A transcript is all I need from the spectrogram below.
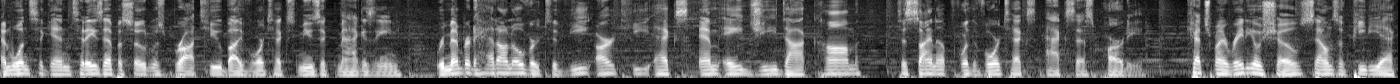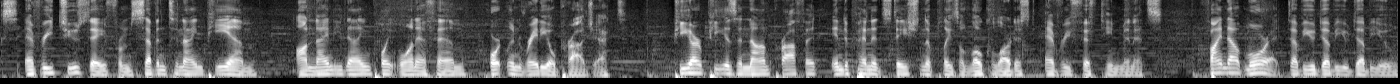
And once again, today's episode was brought to you by Vortex Music Magazine. Remember to head on over to vrtxmag.com to sign up for the Vortex Access Party. Catch my radio show, Sounds of PDX, every Tuesday from 7 to 9 p.m. on 99.1 FM, Portland Radio Project. PRP is a nonprofit, independent station that plays a local artist every 15 minutes. Find out more at www.prp.fm.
